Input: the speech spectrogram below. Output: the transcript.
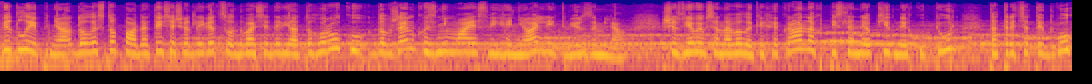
Від липня до листопада 1929 року Довженко знімає свій геніальний твір Земля, що з'явився на великих екранах після необхідних купюр та 32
